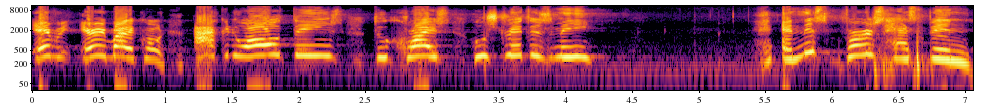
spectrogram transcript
Every, everybody quote, I can do all things through Christ who strengthens me. And this verse has been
